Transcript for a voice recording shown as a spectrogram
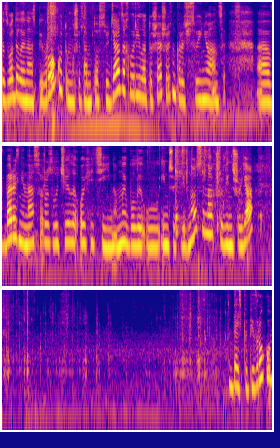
Розводили нас півроку, тому що там то суддя захворіла, то ще щось. Ну, коротше, свої нюанси. Е, В березні нас розлучили офіційно. Ми були у інших відносинах, що він, що я. Десь по півроку.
